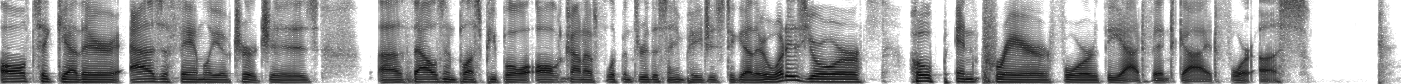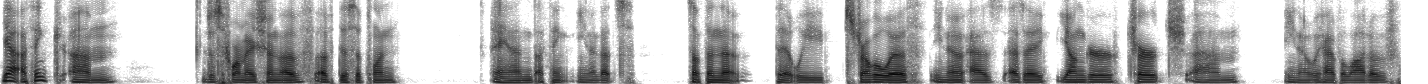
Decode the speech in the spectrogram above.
all together as a family of churches, a thousand plus people all kind of flipping through the same pages together, what is your hope and prayer for the Advent guide for us? Yeah, I think um, just formation of of discipline, and I think you know that's something that that we struggle with, you know, as as a younger church. Um, you know, we have a lot of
